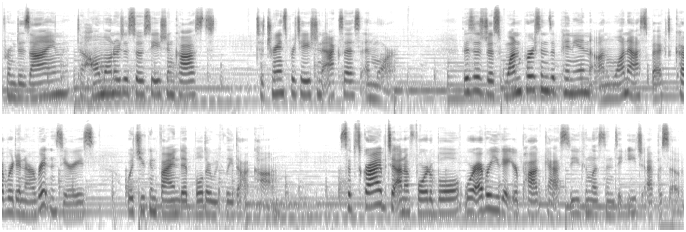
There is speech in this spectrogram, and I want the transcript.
from design to homeowners association costs to transportation access and more. This is just one person's opinion on one aspect covered in our written series, which you can find at boulderweekly.com. Subscribe to Unaffordable wherever you get your podcasts so you can listen to each episode.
